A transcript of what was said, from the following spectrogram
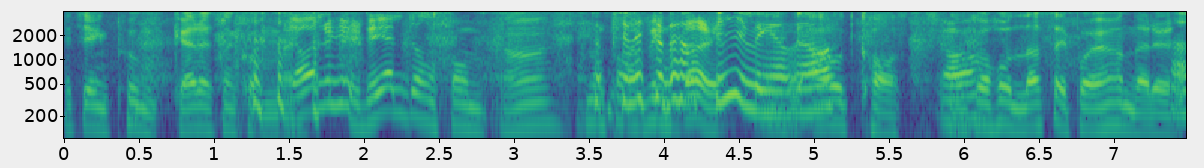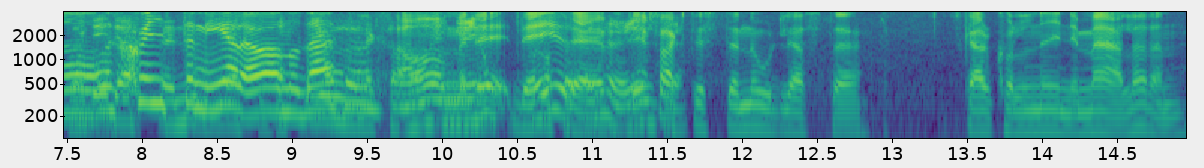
ett gäng punkare som kommer. Ja, eller hur? Det är någon sån... Ja. det är lite den feelingen. Lite Ja. outcasts. De får hålla sig på ön där ute. Ja. Det skiter ner ön och därför- liksom. De Ja, men det, det är ju det. Det är faktiskt den nordligaste skarvkolonin i Mälaren.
